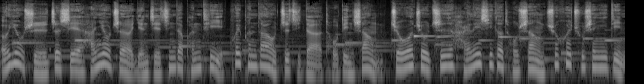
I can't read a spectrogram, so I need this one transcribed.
而有时这些含有着盐结晶的喷嚏会喷到自己的头顶上，久而久之，海鬣蜥的头上就会出。出现一顶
